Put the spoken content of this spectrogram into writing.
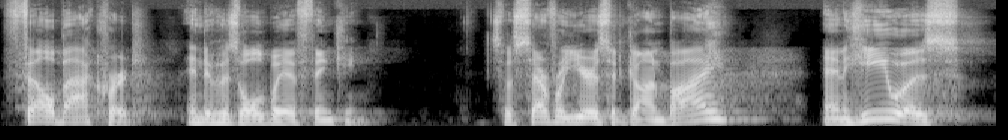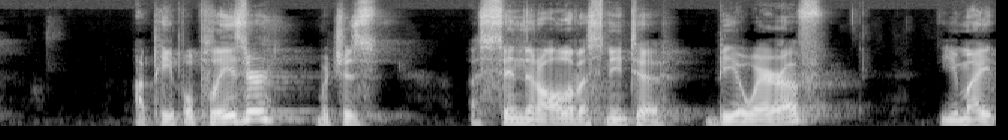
fell backward into his old way of thinking. So several years had gone by, and he was a people pleaser, which is a sin that all of us need to be aware of. You might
